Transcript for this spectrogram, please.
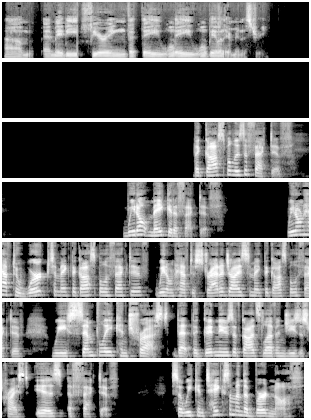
um, and maybe fearing that they won't they won't be able to their ministry. The gospel is effective. We don't make it effective. We don't have to work to make the gospel effective. We don't have to strategize to make the gospel effective. We simply can trust that the good news of God's love in Jesus Christ is effective. So we can take some of the burden off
